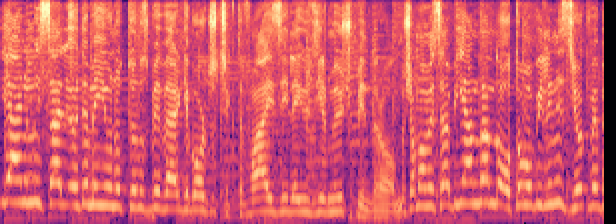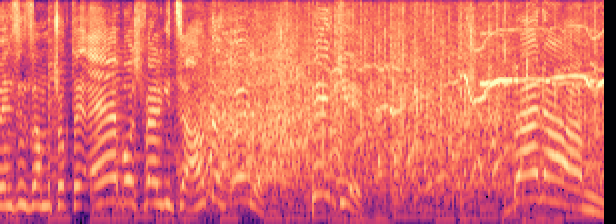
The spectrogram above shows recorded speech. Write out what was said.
Yani misal ödemeyi unuttuğunuz bir vergi borcu çıktı. Faiziyle 123 bin lira olmuş. Ama mesela bir yandan da otomobiliniz yok ve benzin zammı çok da... Ee boş ver gitse anladın öyle. Peki. Benim.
